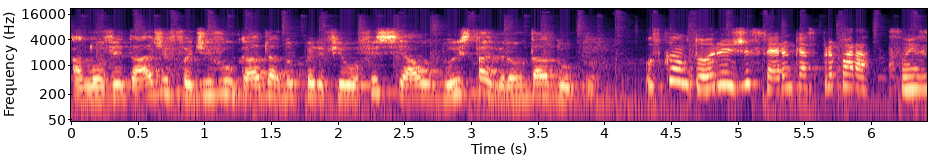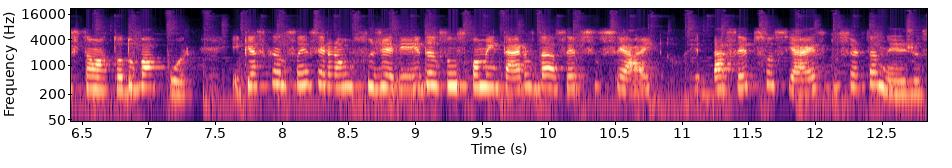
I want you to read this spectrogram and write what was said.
A novidade foi divulgada no perfil oficial do Instagram da dupla. Os cantores disseram que as preparações estão a todo vapor e que as canções serão sugeridas nos comentários das redes sociais, das redes sociais dos sertanejos.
